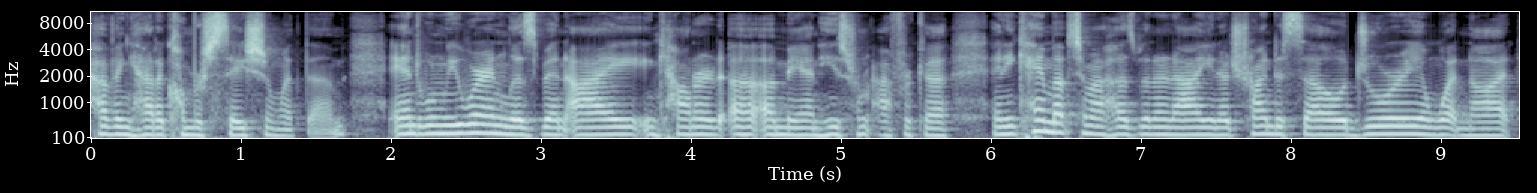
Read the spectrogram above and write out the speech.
having had a conversation with them. And when we were in Lisbon, I encountered a, a, man, he's from Africa, and he came up to my husband and I, you know, trying to sell jewelry and whatnot.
